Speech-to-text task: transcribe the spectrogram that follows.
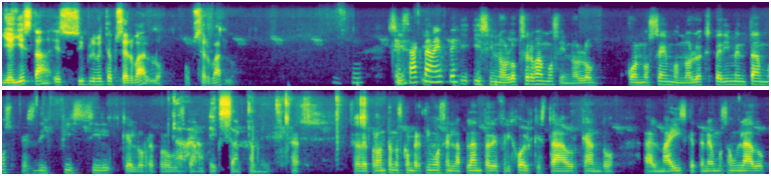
Y ahí está, es simplemente observarlo, observarlo. Exactamente. Y, si no lo observamos y no lo conocemos, no lo experimentamos, es difícil que lo reproduzcamos. Ah, exactamente. O sea, de pronto nos convertimos en la planta de frijol que está ahorcando al maíz que tenemos a un lado.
